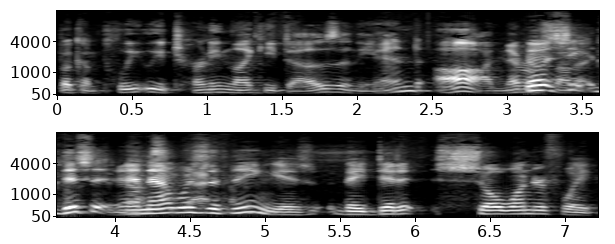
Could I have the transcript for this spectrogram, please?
but completely turning like he does in the end. Oh, I never no, saw see, that. this is, and that was the coming. thing is they did it so wonderfully.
